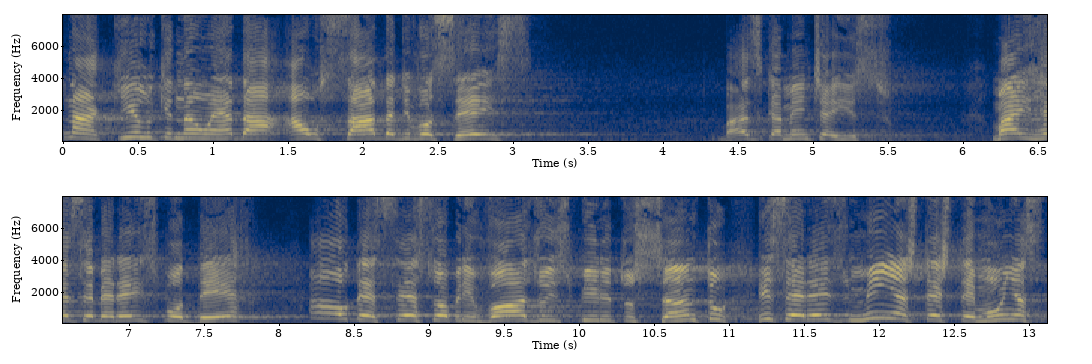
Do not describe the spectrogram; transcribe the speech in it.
naquilo que não é da alçada de vocês. Basicamente é isso. Mas recebereis poder ao descer sobre vós o Espírito Santo, e sereis minhas testemunhas,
